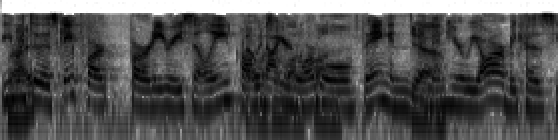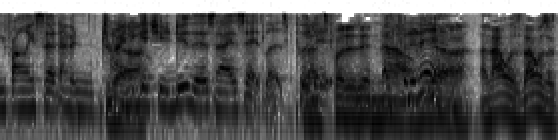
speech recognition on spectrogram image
You right? went to the skate park party recently, probably not your normal thing, and, Yeah. and then here we are because you finally said, "I've been trying Yeah. to get you to do this," and I said, "Let's put Let's it, put it in now. Let's put it in." Yeah, and that was that was a.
